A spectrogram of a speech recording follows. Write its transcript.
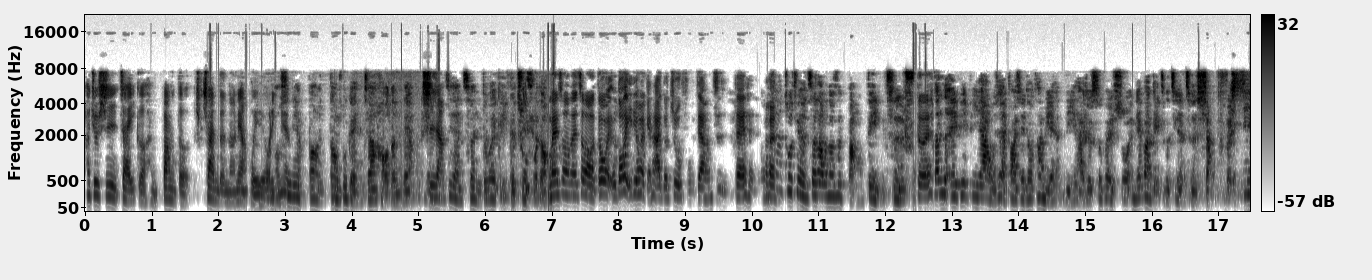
他就是在一个很棒的善的能量回流里老师面。你很棒，到处给人家好能量。是啊自行车你都会给一个祝福的。没错没错，都我都一定会给他一个祝福，这样子。对我们现在做计程车大部分都是绑定支付，对，但是 A P P 啊，我现在发现都他们也很厉害，就是会说你要不要给这个计程车小费？是，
